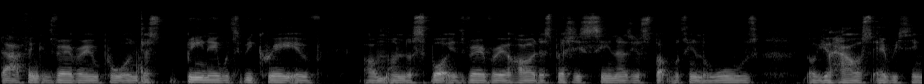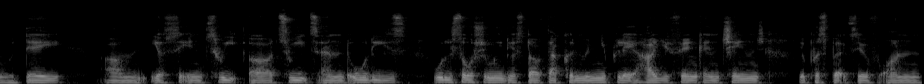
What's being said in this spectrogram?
that I think is very very important. Just being able to be creative um, on the spot is very very hard, especially seeing as you're stuck between the walls of your house every single day. Um, you're sitting tweet uh tweets and all these all these social media stuff that could manipulate how you think and change your perspective on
